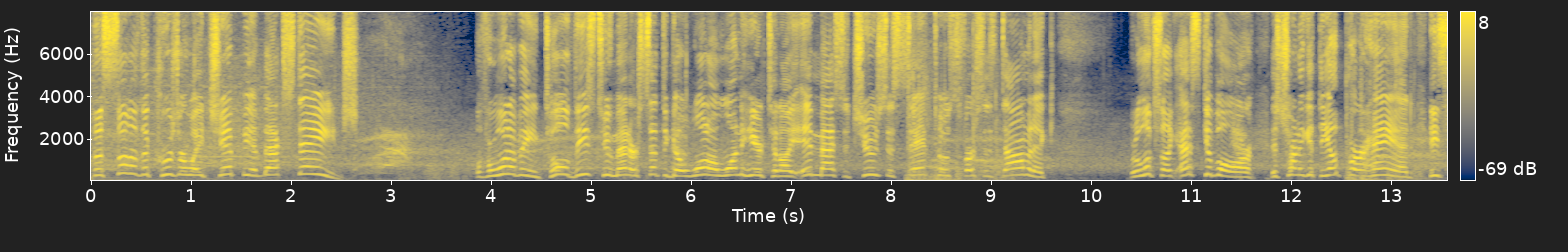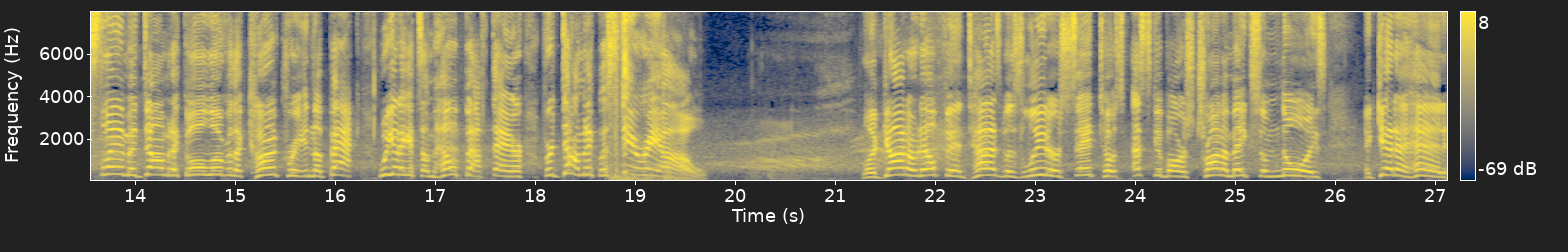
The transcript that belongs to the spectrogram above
the son of the Cruiserweight Champion backstage. Well, for what I'm being told, these two men are set to go one-on-one here tonight in Massachusetts. Santos versus Dominic. But it looks like Escobar is trying to get the upper hand. He's slamming Dominic all over the concrete in the back. We gotta get some help out there for Dominic Mysterio. Legado del Fantasma's leader, Santos Escobar, is trying to make some noise and get ahead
